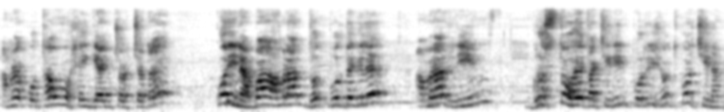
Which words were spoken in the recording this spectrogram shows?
আমরা কোথাও সেই জ্ঞান চর্চাটা করি না, বা আমরা বলতে গেলে আমরা ঋণগ্রস্ত হয়ে থাকছি, ঋণ পরিশোধ করছি না।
